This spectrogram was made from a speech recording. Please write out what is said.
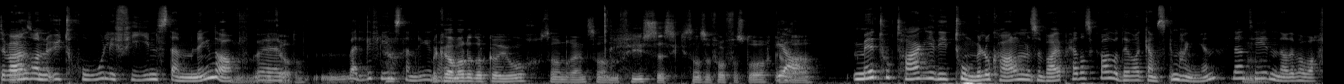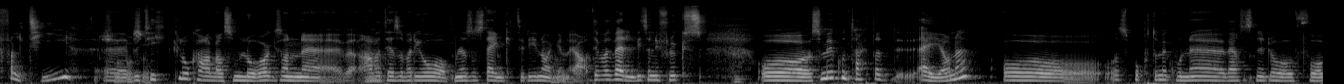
det var en sånn utrolig fin stemning, da. Eh, Veldig fin stemning. Men hva var det dere gjorde, sånn rent sånn fysisk, sånn som folk forstår hva Ja. Vi tok tak i de tomme lokalene som var i Pedersgata, og det var ganske mange i den tiden. Der det var i hvert fall ti eh, butikklokaler som lå sånn eh, Av og til så var de åpne, så stengte de noen. Ja, det var veldig sånn i fluks. Og så vi kontakta eierne. Og, og spurte om vi kunne være så snill å få,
